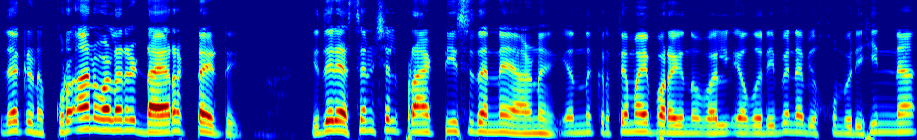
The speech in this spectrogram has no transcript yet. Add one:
ഇതൊക്കെയാണ്. ഖുർആൻ വളരെ ഡയറക്റ്റായിട്ട് ഇതൊരു എസെൻഷ്യൽ പ്രാക്ടീസ് തന്നെയാണ് എന്ന് കൃത്യമായി പറയുന്നു. വൽ യദുരിബിന ബിഹുമുരിഹിന്ന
